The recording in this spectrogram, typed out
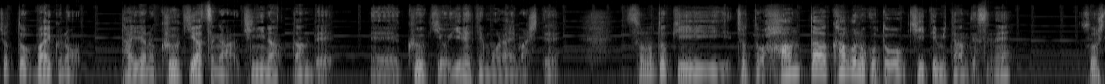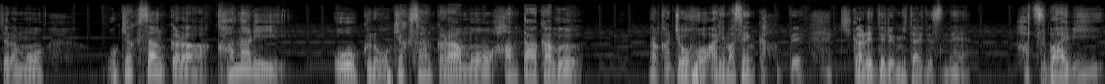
ちょっとバイクのタイヤの空気圧が気になったんで、えー、空気を入れてもらいまして、その時、ちょっとハンター株のことを聞いてみたんですね。そしたらもう、お客さんから、かなり多くのお客さんからもうハンター株、なんか情報ありませんか？って聞かれてるみたいですね。発売日、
